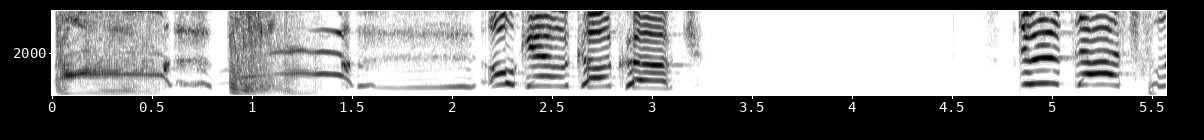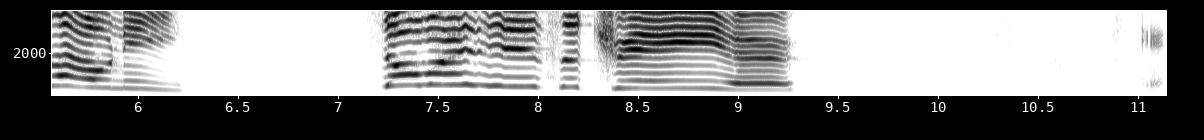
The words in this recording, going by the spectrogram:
okay, I can't crouch. Dude, that's Clowny! Someone is a traitor! Okay.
